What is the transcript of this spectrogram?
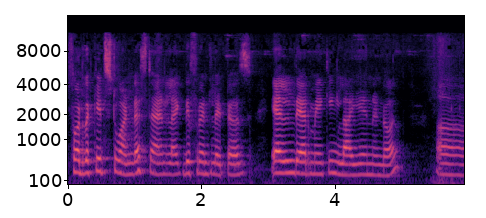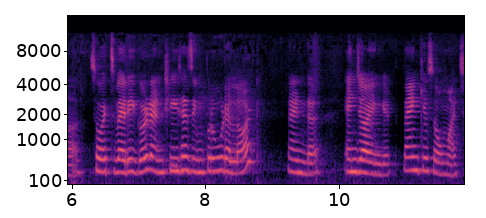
for the kids to understand, like different letters. L, they are making lion and all. Uh, so it's very good, and she has improved a lot and enjoying it. Thank you so much.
